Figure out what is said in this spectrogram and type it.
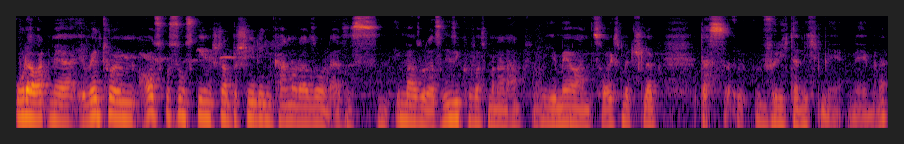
oder was mir eventuell einen Ausrüstungsgegenstand beschädigen kann oder so. Das ist immer so das Risiko, was man dann hat, je mehr man Zeugs mitschleppt. Das würde ich dann nicht ne-, nehmen. Ne?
